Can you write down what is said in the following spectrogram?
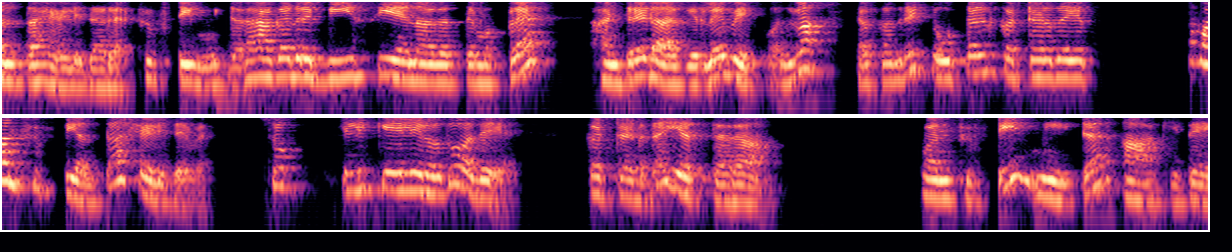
ಅಂತ ಹೇಳಿದ್ದಾರೆ. ಫಿಫ್ಟಿ ಮೀಟರ್ ಹಾಗಾದ್ರೆ ಬಿ ಸಿ ಏನಾಗತ್ತೆ ಮಕ್ಕಳೇ ಹಂಡ್ರೆಡ್ ಆಗಿರ್ಲೇಬೇಕು ಅಲ್ವಾ? ಯಾಕಂದ್ರೆ ಟೋಟಲ್ ಕಟ್ಟಡದ ಎತ್ತರ ಒನ್ ಫಿಫ್ಟಿ ಅಂತ ಹೇಳಿದ್ದೇವೆ. ಸೊ ಇಲ್ಲಿ ಕೇಳಿರೋದು ಅದೇ ಕಟ್ಟಡದ ಎತ್ತರ. ಒನ್ ಫಿಫ್ಟಿ ಮೀಟರ್ ಆಗಿದೆ.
